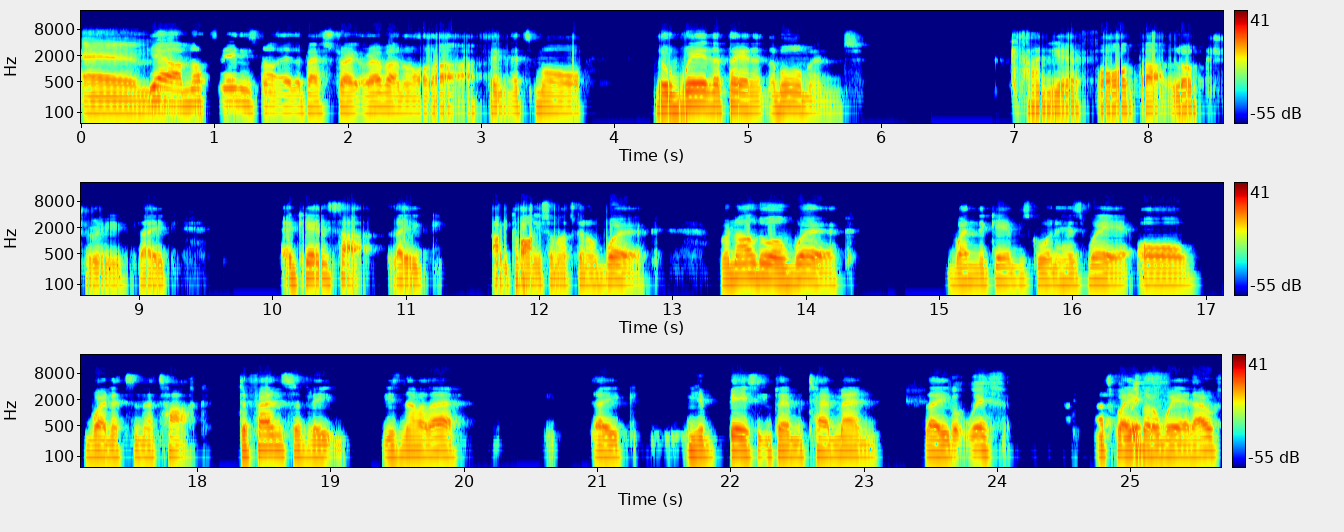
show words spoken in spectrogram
Um, Yeah, I'm not saying he's not the best striker ever and all that. I think it's more the way they're playing at the moment. Can you afford that luxury? Like against that, like I'm calling someone that's going to work. Ronaldo will work when the game's going his way or when it's an attack. Defensively, he's never there. Like you're basically playing with ten men. Like but with that's why you've got to with- weigh it out.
